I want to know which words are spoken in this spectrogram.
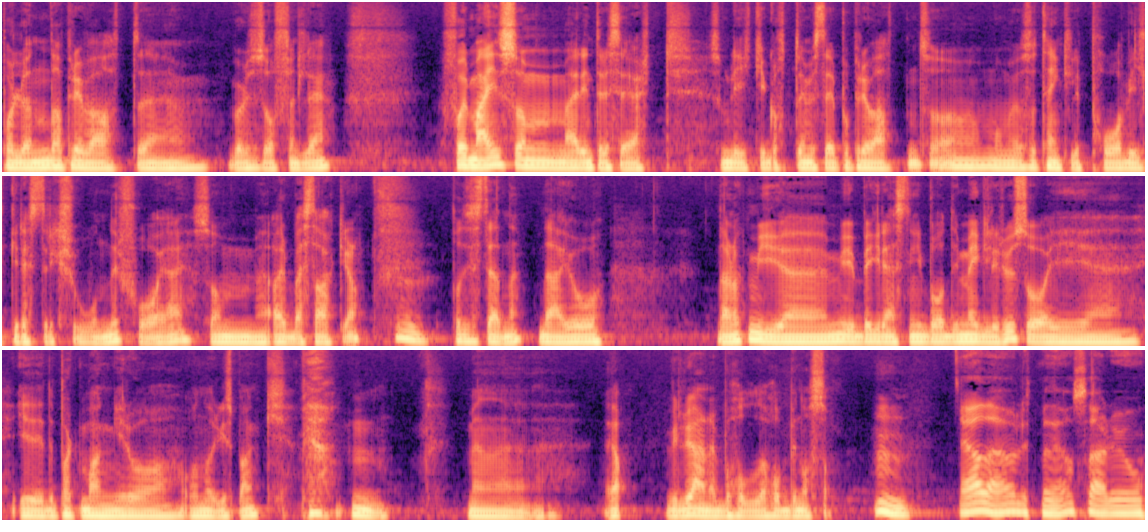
på lønn, da, privat eh, versus offentlig. For meg som er interessert, som liker godt å investere på privaten, så må vi også tenke litt på hvilke restriksjoner får jeg som arbeidstaker da, Mm. på disse stedene. Det er jo det er nok mye, mye begrensninger både i meglerhus og i, i departementer og, og Norges Bank. Mm. Men eh, ja, vil jo gjerne beholde hobbyen også. Mm. Ja, det er jo litt med det. Og så er det jo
